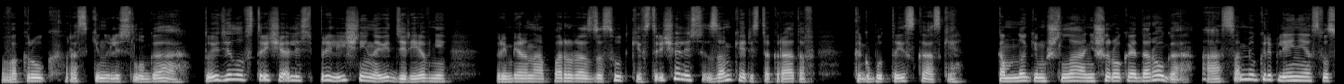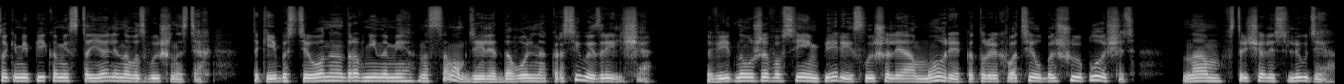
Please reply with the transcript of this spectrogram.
вокруг раскинулись луга, то и дело встречались приличные на вид деревни, примерно пару раз за сутки встречались замки аристократов, как будто из сказки. Ко многим шла неширокая дорога, а сами укрепления с высокими пиками стояли на возвышенностях. Такие бастионы над равнинами на самом деле довольно красивое зрелище. Видно, уже во всей империи слышали о море, которое охватил большую площадь. Нам встречались люди,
